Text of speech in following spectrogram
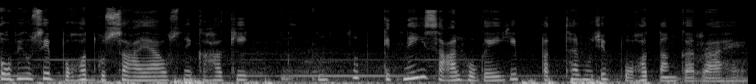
तो भी उसे बहुत गुस्सा आया। उसने कहा कि तो कितने ही साल हो गए, ये पत्थर मुझे बहुत तंग कर रहा है।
